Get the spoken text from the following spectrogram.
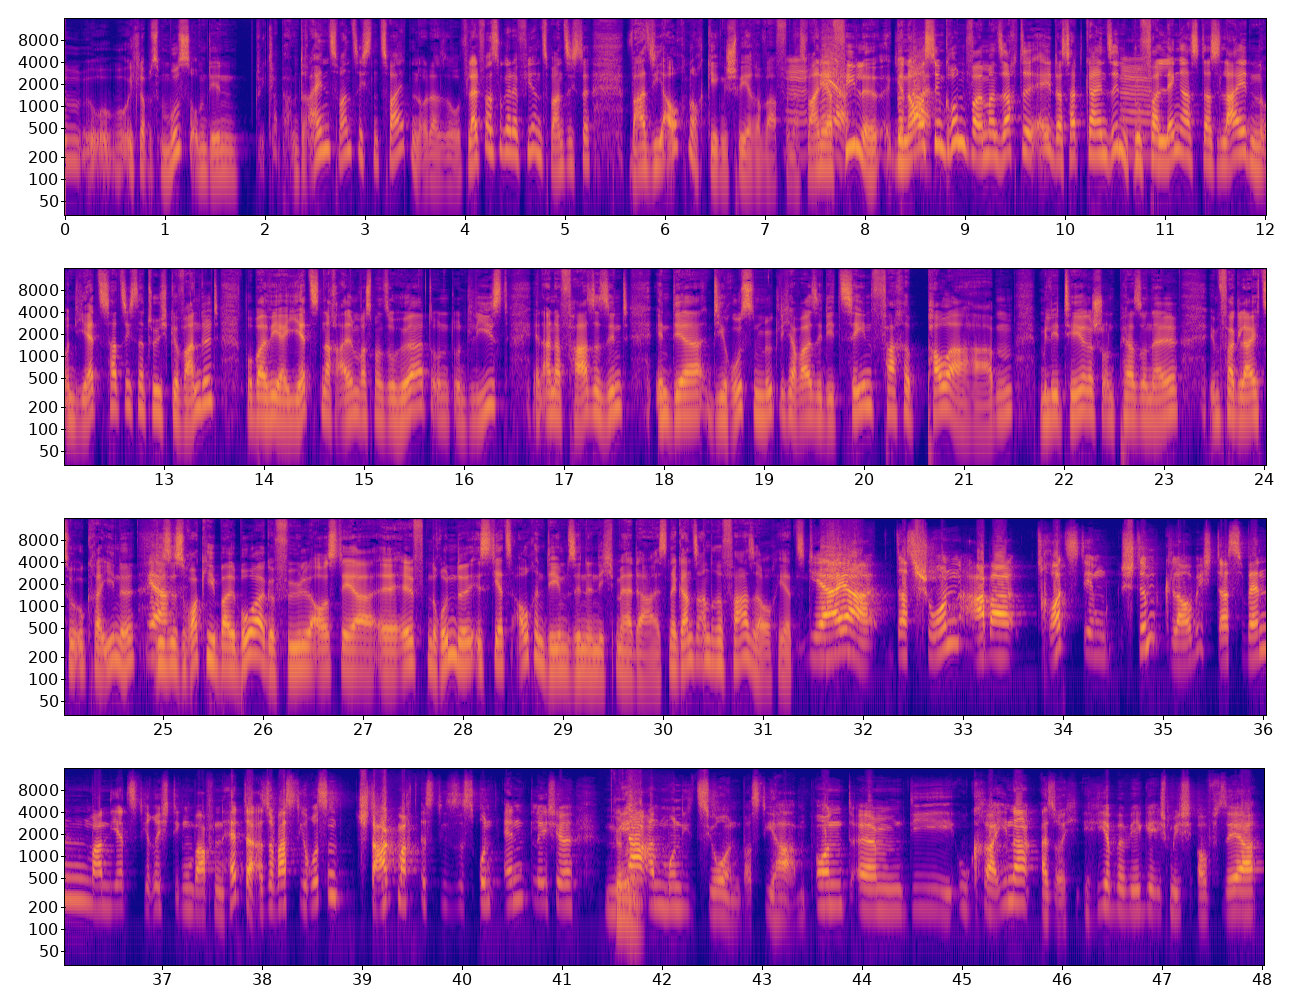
ich glaube, es muss um den, ich glaube, am 23.02. oder so, vielleicht war es sogar der 24., war sie auch noch gegen schwere Waffen. Das waren ja, Ja, ja. viele. Genau Total. aus dem Grund, weil man sagte, ey, das hat keinen Sinn. Du verlängerst das Leiden. Und jetzt hat sich natürlich gewandelt, wobei wir ja jetzt nach allem, was man so hört und, und liest, in einer Phase sind, in der die Russen möglicherweise die zehnfache Power haben, militärisch und personell im Vergleich zur Ukraine. Ja. Dieses Rocky Balboa-Gefühl aus der äh, elften Runde ist jetzt auch in dem Sinne nicht mehr da. Ist eine ganz andere Phase auch jetzt. Ja, ja, das schon, aber trotzdem stimmt, glaube ich, dass wenn man jetzt die richtigen Waffen hätte, also was die Russen stark macht, ist dieses unendliche Mehr Genau. an Munition, was die haben. Und ähm, die Ukrainer, also hi- hier bewege ich mich auf sehr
